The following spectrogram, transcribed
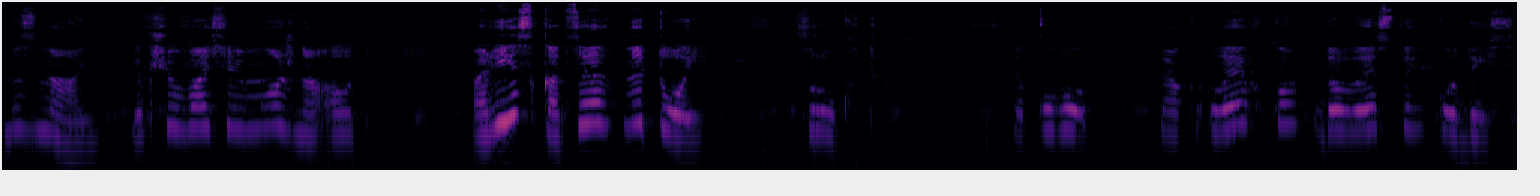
Не знаю. Якщо Васю можна, а от Аліска це не той фрукт, якого так легко довести кудись.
